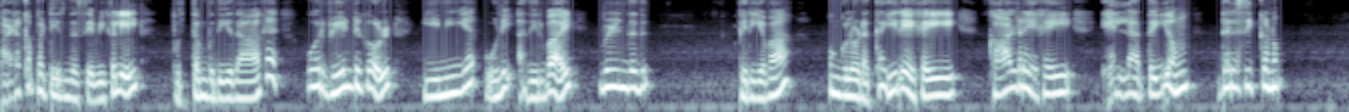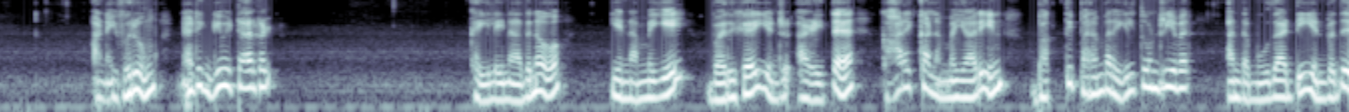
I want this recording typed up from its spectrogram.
பழக்கப்பட்டிருந்த செவிகளில் புத்தம் புதியதாக ஒரு வேண்டுகோள் இனிய ஒளி அதிர்வாய் விழுந்தது. பெரியவா உங்களோட கைரேகை கால்ரேகை எல்லாத்தையும் தரிசிக்கணும். அனைவரும் நடுங்கி விட்டார்கள் கைலைநாதனோ என் அம்மையே வருக என்று அழைத்த காரைக்கால் அம்மையாரின் பக்தி பரம்பரையில் தோன்றியவர். அந்த மூதாட்டி என்பது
